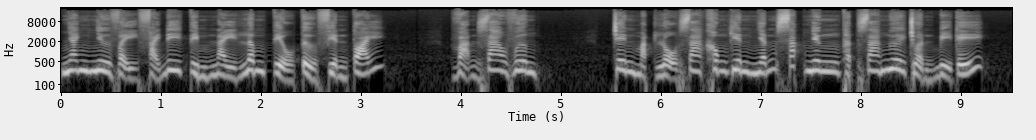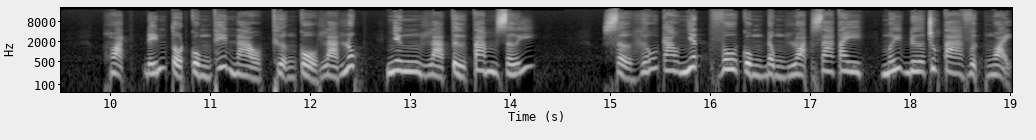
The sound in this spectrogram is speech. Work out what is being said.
Nhanh như vậy phải đi tìm này lâm tiểu tử phiền toái. Vạn giao vương. Trên mặt lộ ra không kiên nhẫn sắc nhưng thật ra ngươi chuẩn bị kế. Hoặc đến tột cùng thế nào thượng cổ là lúc nhưng là từ tam giới. Sở hữu cao nhất vô cùng đồng loạt ra tay mới đưa chúng ta vượt ngoại.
